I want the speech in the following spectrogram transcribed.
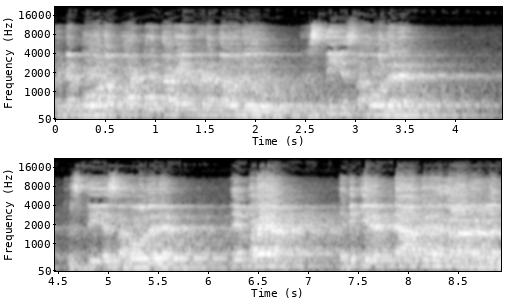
പിന്നെ ബോണപ്പാട്ട് എന്നറിയപ്പെടുന്ന ഒരു ക്രിസ്തീയ സഹോദരൻ. ക്രിസ്തീയ സഹോദരൻ. അദ്ദേഹം പറയാം എനിക്ക് രണ്ട് ആഗ്രഹങ്ങളാണ് ഉള്ളത്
